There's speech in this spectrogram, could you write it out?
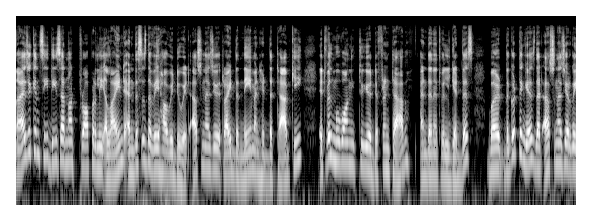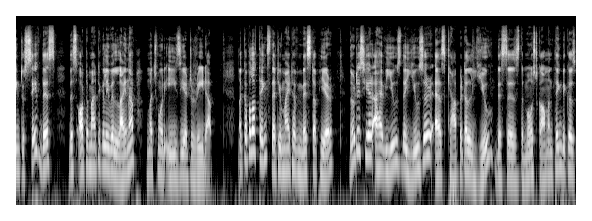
Now, as you can see, these are not properly aligned and this is the way how we do it. As soon as you write the name and hit the tab key, it will move on to your different tab and then it will get this. But the good thing is that as soon as you're going to save this, this automatically will line up much more easier to read up. Now, a couple of things that you might have missed up here. Notice here I have used the user as capital U. This is the most common thing because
